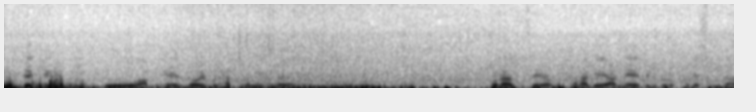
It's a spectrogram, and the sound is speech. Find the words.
옆에 계곡이 있고 앞에 넓은 하천이 있어요. 전화 주세요. 편하게 안내해 드리도록 하겠습니다.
